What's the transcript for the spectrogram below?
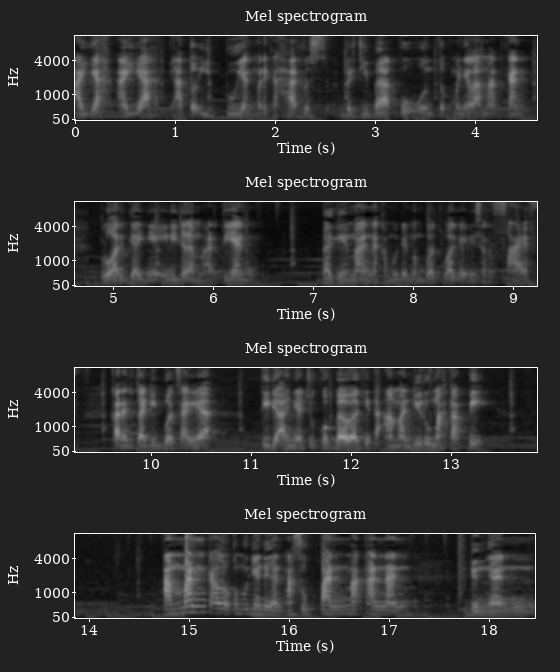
ayah-ayah atau ibu yang mereka harus berjibaku untuk menyelamatkan keluarganya ini dalam artian bagaimana kemudian membuat keluarga ini survive. Karena itu tadi buat saya tidak hanya cukup bahwa kita aman di rumah tapi aman kalau kemudian dengan asupan makanan dengan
